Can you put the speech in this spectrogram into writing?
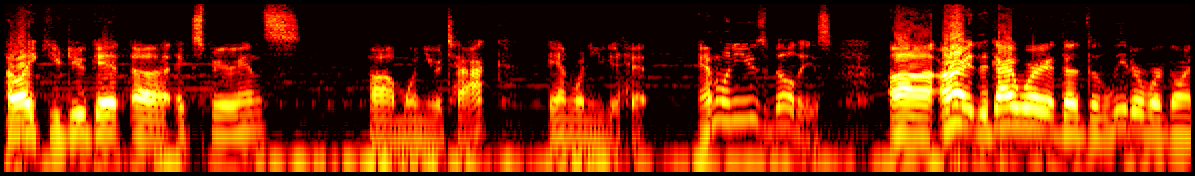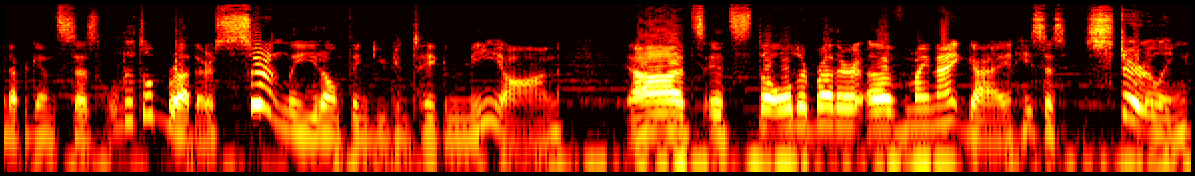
I like you do get uh, experience um, when you attack and when you get hit. And when you use abilities. Uh, all right, the guy where the, the leader we're going up against says, "Little brother, certainly you don't think you can take me on." Uh, it's it's the older brother of my knight guy, and he says, "Sterling,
